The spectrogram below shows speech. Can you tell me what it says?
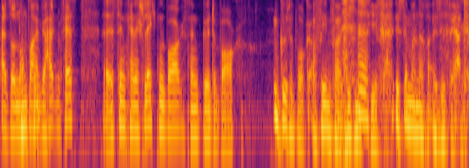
Also nochmal, wir halten fest, äh, es sind keine schlechten Borg, es sind Göteborg. Göteborg, auf jeden Fall, definitiv. Ist immer eine Reise wert.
